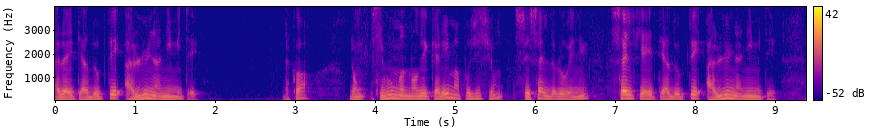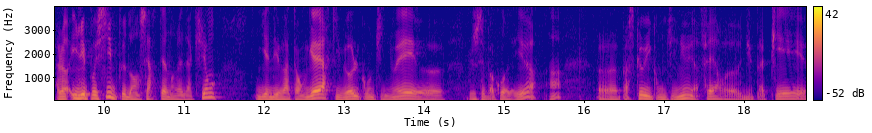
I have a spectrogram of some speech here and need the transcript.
elle a été adoptée à l'unanimité. D'accord? Donc, si vous me demandez quelle est ma position, c'est celle de l'ONU, celle qui a été adoptée à l'unanimité. Alors, il est possible que dans certaines rédactions, il y ait des vats en guerre qui veulent continuer, euh, je ne sais pas quoi d'ailleurs, hein, euh, parce qu'ils continuent à faire euh, du papier,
